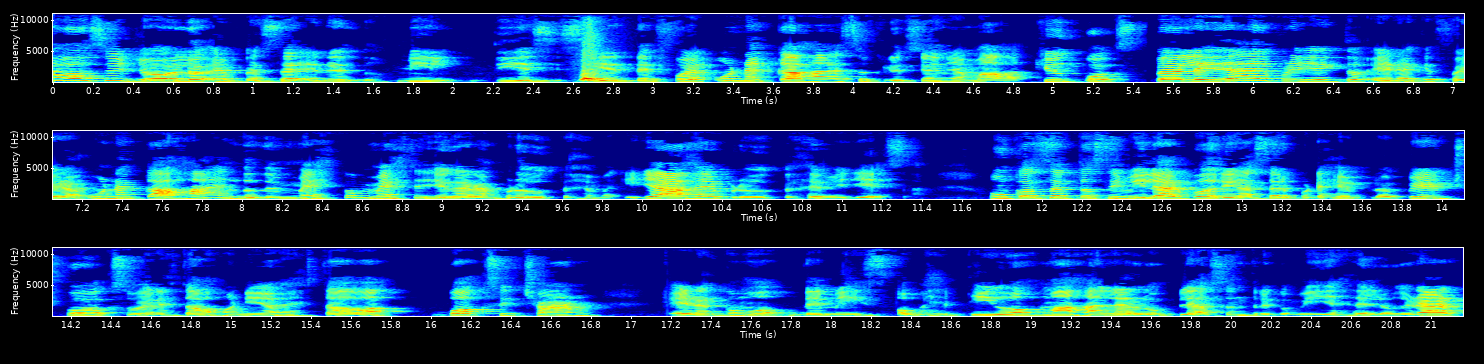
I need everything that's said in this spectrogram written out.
negocio yo lo empecé en el 2017, fue una caja de suscripción llamada Cutebox, pero la idea del proyecto era que fuera una caja en donde mes con mes te llegaran productos de maquillaje, productos de belleza. Un concepto similar podría ser, por ejemplo, Birchbox o en Estados Unidos estaba BoxyCharm, eran como de mis objetivos más a largo plazo, entre comillas, de lograr.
